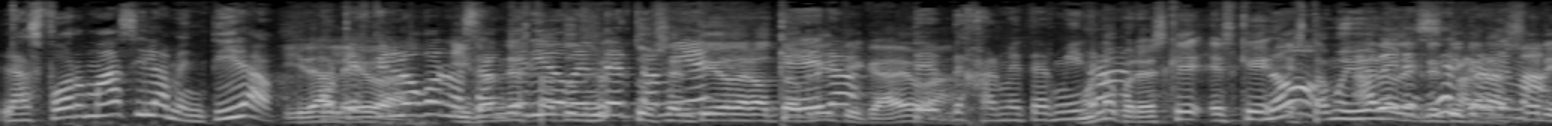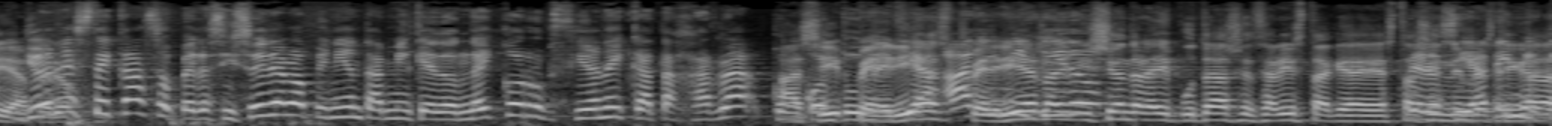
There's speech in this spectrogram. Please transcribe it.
las formas y la mentira. porque es que luego nos han querido vender tu también. sentido de la autocrítica, Eva? dejarme terminar. Bueno, pero es que, es que está muy bien lo de criticar a Soria. Yo en este caso, pero si soy de la opinión también que donde hay corrupción hay que atajarla con Contundencia. ¿Pedirías, ¿pedirías la dimisión de la diputada socialista que está siendo si investigada?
